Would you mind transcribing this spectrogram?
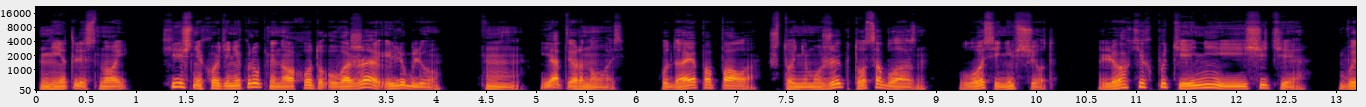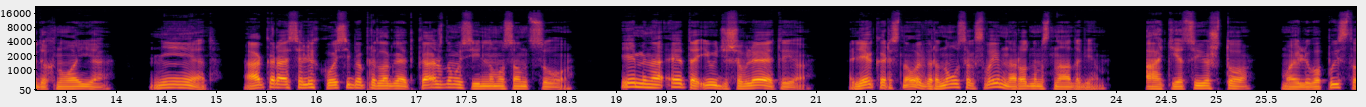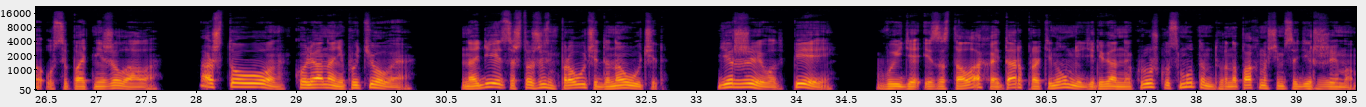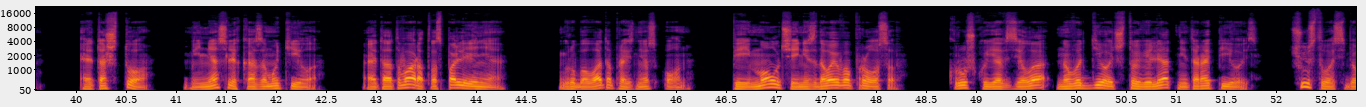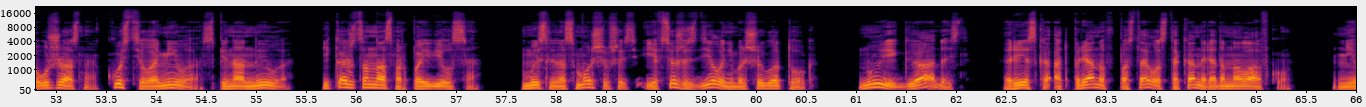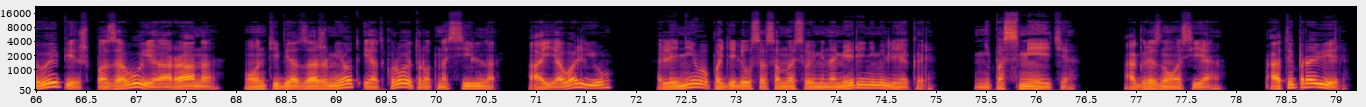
«Нет, лесной. Хищник хоть и не крупный, но охоту уважаю и люблю». Хм, я отвернулась. Куда я попала? Что не мужик, то соблазн. Лоси не в счет. Легких путей не ищите, выдохнула я. Нет, Акрася легко себя предлагает каждому сильному самцу. Именно это и удешевляет ее. Лекарь снова вернулся к своим народным снадобьям. А отец ее что? Мое любопытство усыпать не желало. А что он, коли она не путевая? Надеется, что жизнь проучит да научит. Держи вот, пей. Выйдя из-за стола, Хайдар протянул мне деревянную кружку с мутным дурнопахнущим содержимым. «Это что?» Меня слегка замутило. «Это отвар от воспаления», — грубовато произнес он. «Пей молча и не задавай вопросов». Кружку я взяла, но вот делать, что велят, не торопилась. Чувствовала себя ужасно, кости ломила, спина ныла, и, кажется, насморк появился. Мысленно сморщившись, я все же сделала небольшой глоток. Ну и гадость. Резко отпрянув, поставила стакан рядом на лавку. «Не выпьешь, позову я Арана. Он тебя зажмет и откроет рот насильно, а я волью». Лениво поделился со мной своими намерениями лекарь. «Не посмеете», — огрызнулась я. «А ты проверь».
